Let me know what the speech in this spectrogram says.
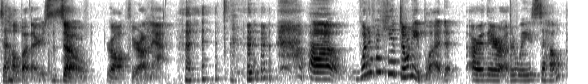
to help others. So you're all clear on that. uh, what if I can't donate blood? Are there other ways to help?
